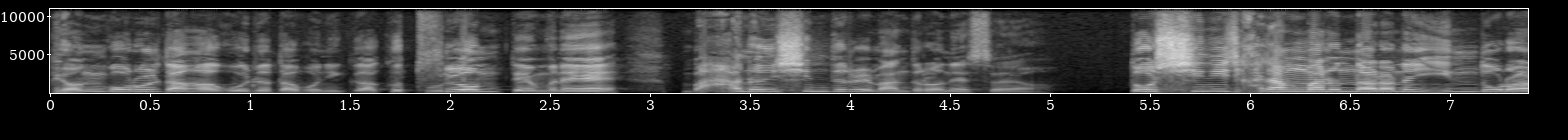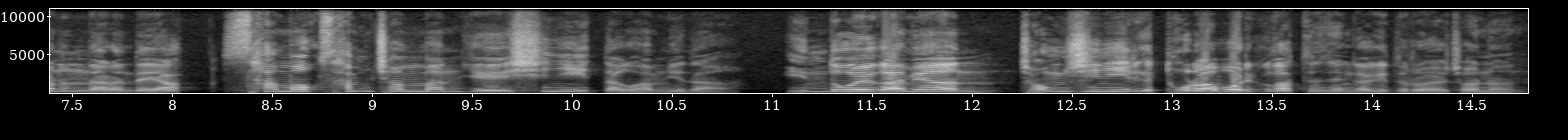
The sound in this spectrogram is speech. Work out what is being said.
변고를 당하고 이러다 보니까 그 두려움 때문에 많은 신들을 만들어냈어요. 또 신이 가장 많은 나라는 인도라는 나라인데 약 3억 3천만 개의 신이 있다고 합니다. 인도에 가면 정신이 이렇게 돌아버릴 것 같은 생각이 들어요. 저는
